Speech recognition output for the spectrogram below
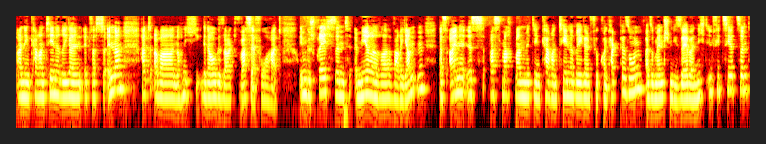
an den Quarantäneregeln etwas zu ändern, hat aber noch nicht genau gesagt, was er vorhat. Im Gespräch sind mehrere Varianten. Das eine ist, was macht man mit den Quarantäneregeln für Kontaktpersonen, also Menschen, die selber nicht infiziert sind.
